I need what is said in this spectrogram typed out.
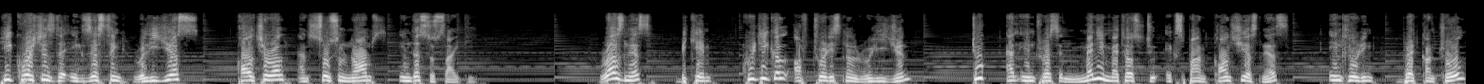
He questions the existing religious, cultural and social norms in the society. Rajneesh became critical of traditional religion, took an interest in many methods to expand consciousness, including breath control,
